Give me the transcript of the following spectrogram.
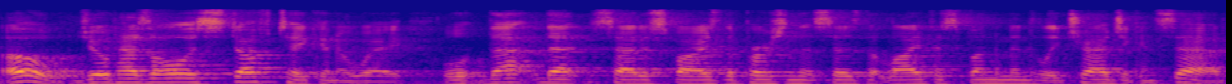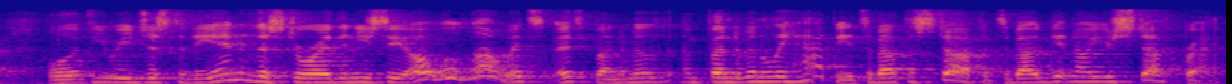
oh, Job has all his stuff taken away. Well, that, that satisfies the person that says that life is fundamentally tragic and sad. Well, if you read just to the end of the story, then you see, oh, well, no, it's, it's fundamentally, fundamentally happy. It's about the stuff. It's about getting all your stuff back.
